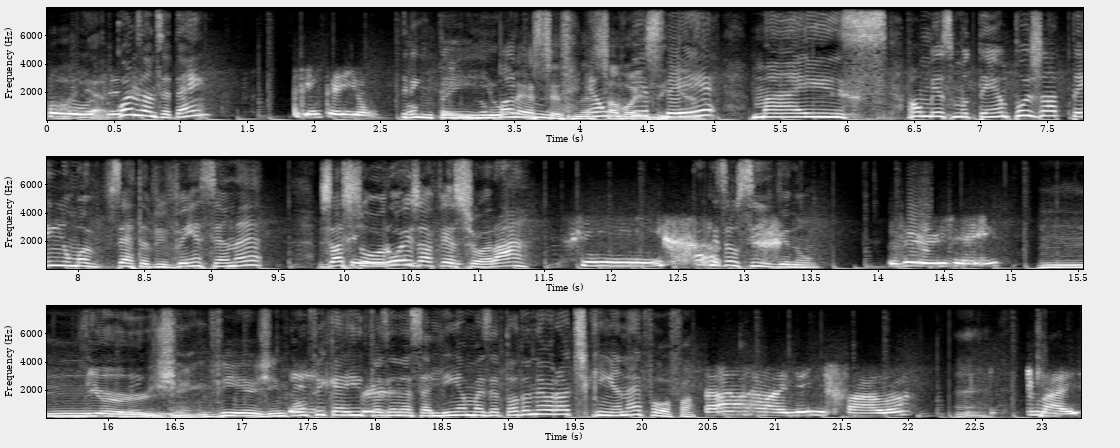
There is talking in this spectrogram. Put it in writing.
Olha, quantos anos você tem? 31. 31. não parece essa É um vozinha. bebê, mas ao mesmo tempo já tem uma certa vivência, né? Já chorou e já fez chorar? Sim. Qual é seu signo? Virgem. Virgem. Virgem. Então fica aí fazendo essa linha, mas é toda neurotiquinha, né, fofa? Ai, nem me fala. E mais?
